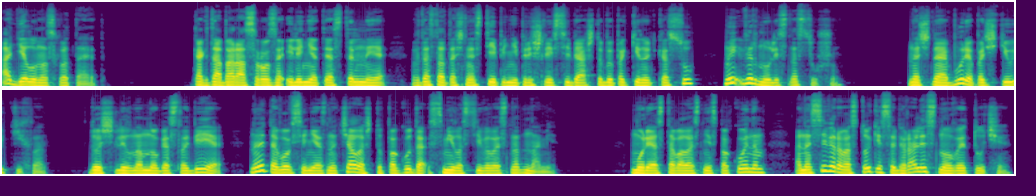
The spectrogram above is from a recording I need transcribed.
а дел у нас хватает. Когда Барас, Роза или нет и остальные в достаточной степени пришли в себя, чтобы покинуть косу, мы вернулись на сушу. Ночная буря почти утихла. Дождь лил намного слабее, но это вовсе не означало, что погода смилостивилась над нами. Море оставалось неспокойным, а на северо-востоке собирались новые тучи.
